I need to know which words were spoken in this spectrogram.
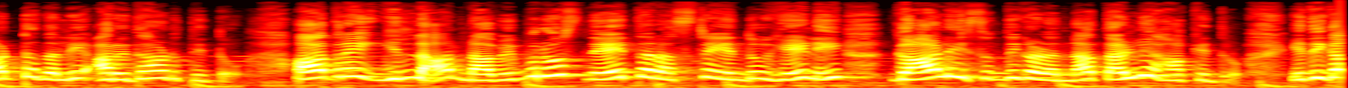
ಮಟ್ಟದಲ್ಲಿ ಅರಿದಾಡುತ್ತಿತ್ತು. ಆದರೆ ಇಲ್ಲ ನಾವಿಬ್ಬರು ಸ್ನೇಹಿತರಷ್ಟೇ ಎಂದು ಹೇಳಿ ಗಾಳಿ ಸುದ್ದಿಗಳನ್ನ ತಳ್ಳಿ ಹಾಕಿದ್ರು. ಇದೀಗ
